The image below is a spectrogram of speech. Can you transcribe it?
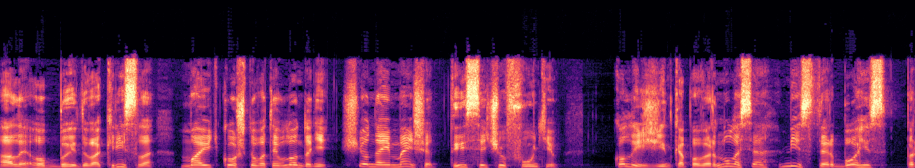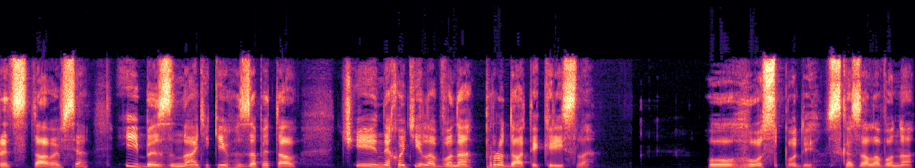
але обидва крісла мають коштувати в Лондоні щонайменше тисячу фунтів. Коли жінка повернулася, містер Богіс представився і без натяків запитав, чи не хотіла б вона продати крісла. О, господи, сказала вона.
